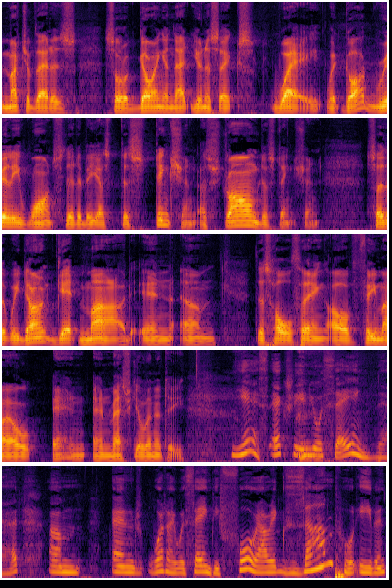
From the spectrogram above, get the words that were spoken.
much of that is sort of going in that unisex way. What God really wants there to be a distinction, a strong distinction, so that we don't get marred in um, this whole thing of female and and masculinity. Yes, actually, in you're saying that. Um, and what I was saying before, our example, even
